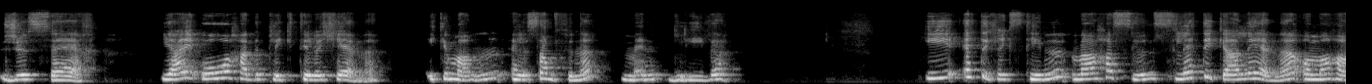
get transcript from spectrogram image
je ser. Jeg òg hadde plikt til å tjene, ikke mannen eller samfunnet, men livet. I etterkrigstiden var Haslund slett ikke alene om å ha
